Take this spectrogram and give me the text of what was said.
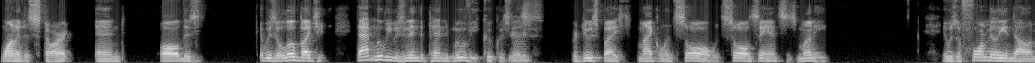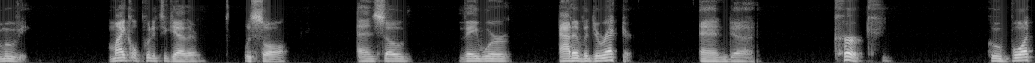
wanted to start, and all this. It was a low budget. That movie was an independent movie, Cuckoo's Nest, yes. produced by Michael and Saul with Saul Zaentz's money. It was a four million dollar movie. Michael put it together with Saul, and so they were out of a director, and uh, Kirk, who bought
